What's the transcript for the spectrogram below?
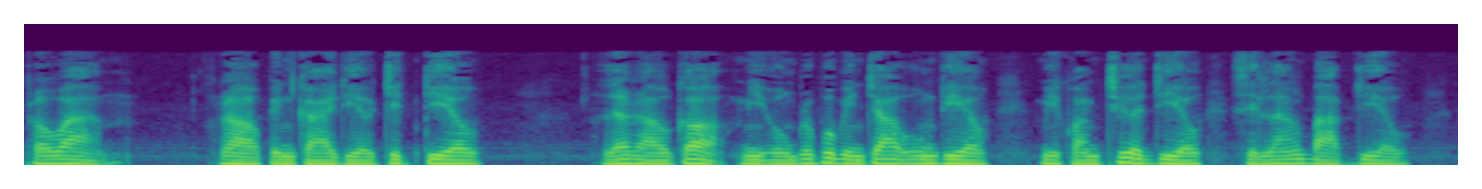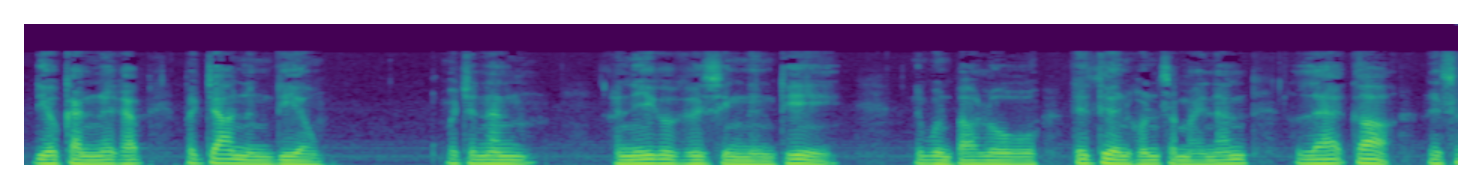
เพราะว่าเราเป็นกายเดียวจิตเดียว และเราก็มีองค์พระผู้เป็นเจ้าองค์เดียว มีความเชื่อเดียวสินล้างบาปเดียว เดียวกันนะครับ พระเจ้าหนึ่งเดียว เพราะฉะนั้นอันนี้ก็คือสิ่งหนึ่งที่ในบุญเปาโลได้เตือนคนสมัยนั้น และก็ในส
